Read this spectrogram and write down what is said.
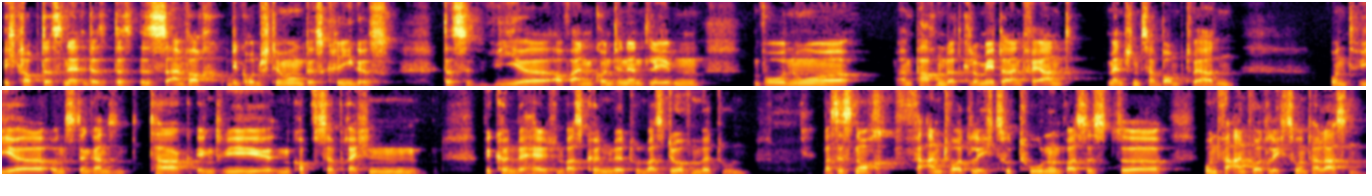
Ich glaube, das, ne, das, das ist einfach die Grundstimmung des Krieges, dass wir auf einem Kontinent leben, wo nur ein paar hundert Kilometer entfernt Menschen zerbombt werden und wir uns den ganzen Tag irgendwie den Kopf zerbrechen, wie können wir helfen, was können wir tun, was dürfen wir tun, was ist noch verantwortlich zu tun und was ist äh, unverantwortlich zu unterlassen.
